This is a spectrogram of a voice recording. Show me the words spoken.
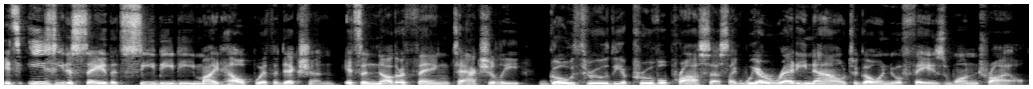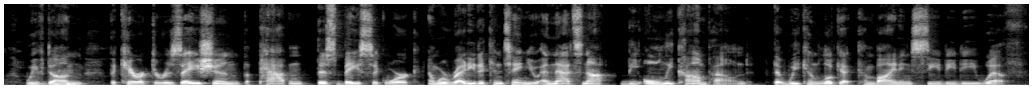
it's easy to say that CBD might help with addiction. It's another thing to actually go through the approval process. Like we are ready now to go into a phase one trial. We've done mm-hmm. the characterization, the patent, this basic work, and we're ready to continue. And that's not the only compound that we can look at combining CBD with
